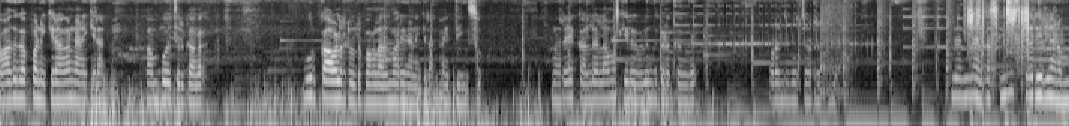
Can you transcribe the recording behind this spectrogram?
பாதுகாப்பாக நிற்கிறாங்கன்னு நினைக்கிறேன். கம்பு வச்சுருக்காங்க. ஊர் காவலர்கள் இருப்பாங்களா அது மாதிரி நினைக்கிறேன். ஐ திங்க் ஸோ நிறைய கல் எல்லாமே கீழே விழுந்து கிடக்குங்க. உடஞ்சி போச்சாட்ருக்கு இதெல்லாம் எல்லாம் ஃபீஸ் கேரியரில் நம்ம.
